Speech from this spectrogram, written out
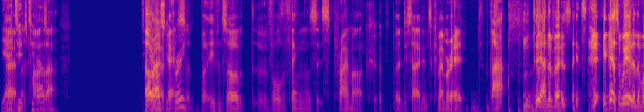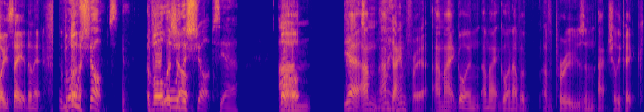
Yeah, um, two, as 2000, that. Oh right, okay. So, but even so, of all the things, it's Primark are deciding to commemorate that the anniversary. It's it gets weirder the more you say it, doesn't it? Of but- all shops. Of all the all shops, shops, yeah. But- um, yeah, I'm I'm down for it. I might go and I might go and have a have a peruse and actually pick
